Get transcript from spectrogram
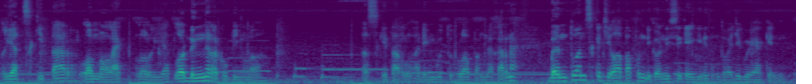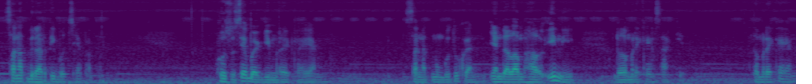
Lihat sekitar lo melek lo lihat lo denger kuping lo eh, sekitar lo ada yang butuh lo apa enggak. Karena bantuan sekecil apa pun di kondisi kayak gini tentu aja gue yakin sangat berarti buat siapa pun. Khususnya bagi mereka yang sangat membutuhkan yang dalam hal ini adalah mereka yang sakit atau mereka yang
